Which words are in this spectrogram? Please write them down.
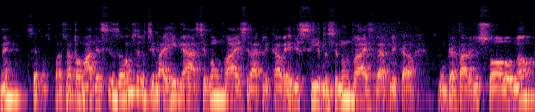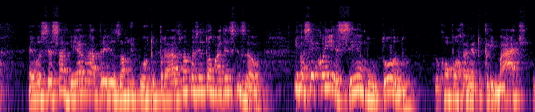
Né? Você vai tomar a decisão se vai irrigar, se não vai, se vai aplicar o herbicida, se não vai, se vai aplicar um preparo de solo ou não. É você saber a previsão de curto prazo para você tomar a decisão. E você conhecendo um todo o comportamento climático,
